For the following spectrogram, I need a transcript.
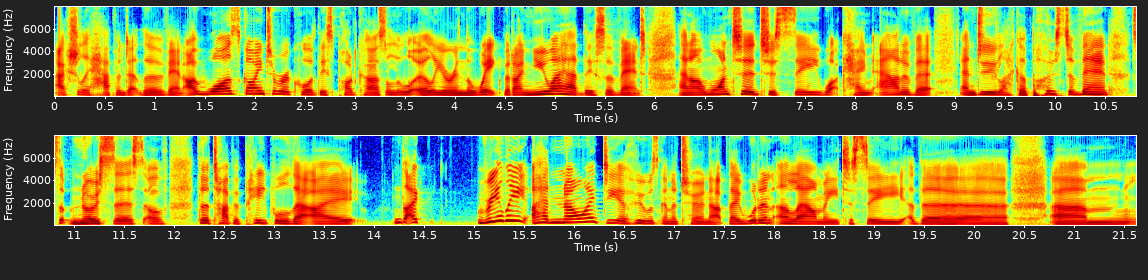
actually happened at the event. I was going to record this podcast a little earlier in the week, but I knew I had this event, and I wanted to see what came out of it and do like a post event hypnosis of the type of people that I like really i had no idea who was going to turn up. They wouldn't allow me to see the um,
